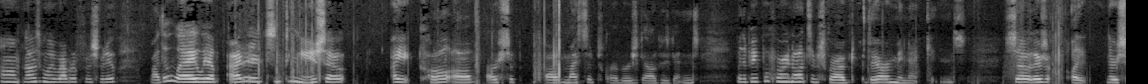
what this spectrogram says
um, that was going to wrap it up for this video. By the way, we have added something new, so I call all our all of my subscribers Galaxy Kittens. But the people who are not subscribed, they are Midnight Kittens. So there's like there's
